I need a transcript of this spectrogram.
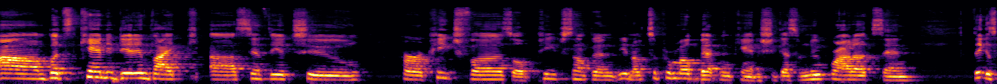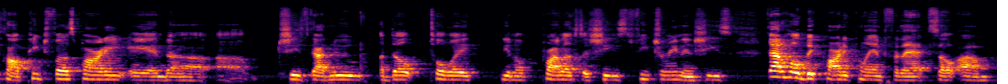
Um, but Kandi did invite uh, Cynthia to her peach fuzz or peach something, you know, to promote Bedroom Kandi. She got some new products and I think it's called Peach Fuzz Party. And uh, uh, she's got new adult toy, you know, products that she's featuring and she's got a whole big party planned for that. So um,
